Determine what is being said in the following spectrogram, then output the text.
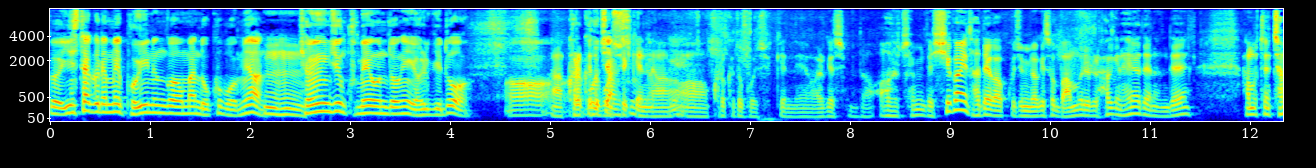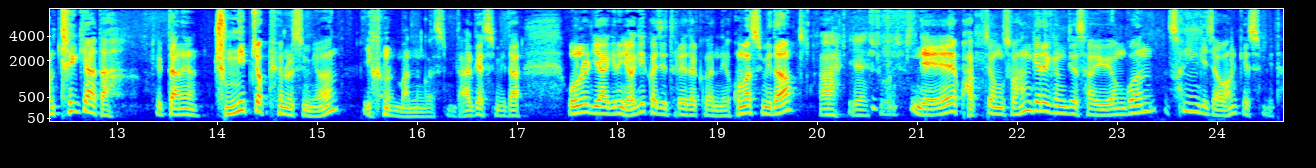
그 인스타그램에 보이는 것만 놓고 보면 음. 정영진 구매 운동의 열기도 어, 아, 그렇게도 볼 수 있겠나. 예. 어, 그렇게도 볼 수 있겠네요. 알겠습니다. 아, 재밌는데 시간이 다 돼갖고 좀 여기서 마무리를 하긴 해야 되는데 아무튼 참 특이하다. 일단은 중립적 표현을 쓰면 이거는 맞는 것 같습니다. 알겠습니다. 오늘 이야기는 여기까지 들어야 될 것 같네요. 고맙습니다. 아, 예, 수고하셨습니다. 네, 곽정수 한겨레 경제사회연구원 선임 기자와 함께했습니다.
